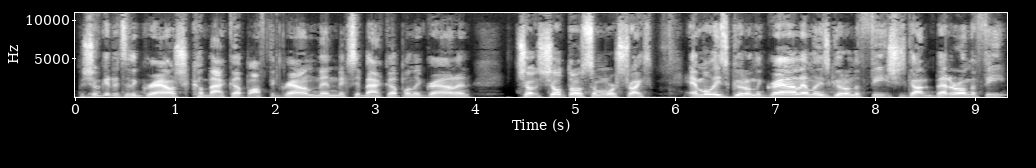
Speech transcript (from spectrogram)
but she'll get it to the ground. She'll come back up off the ground, then mix it back up on the ground, and she'll, she'll throw some more strikes. Emily's good on the ground. Emily's good on the feet. She's gotten better on the feet.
